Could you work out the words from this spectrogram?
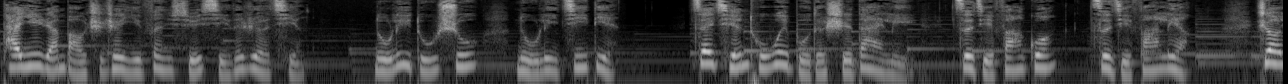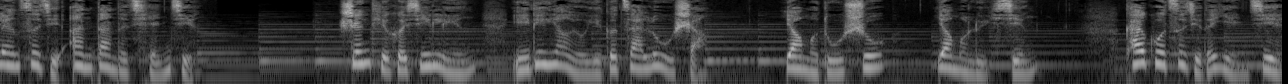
他依然保持着一份学习的热情，努力读书，努力积淀，在前途未卜的时代里，自己发光，自己发亮，照亮自己暗淡的前景。身体和心灵一定要有一个在路上。要么读书，要么旅行，开阔自己的眼界，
